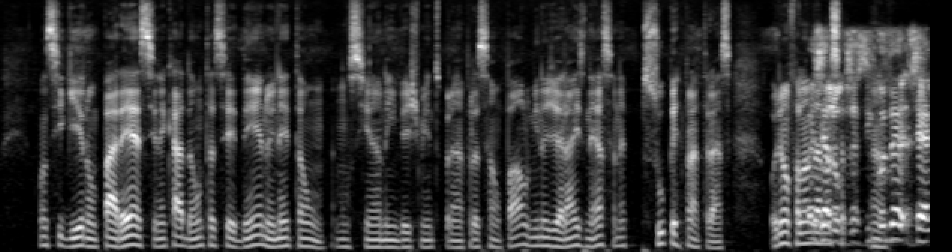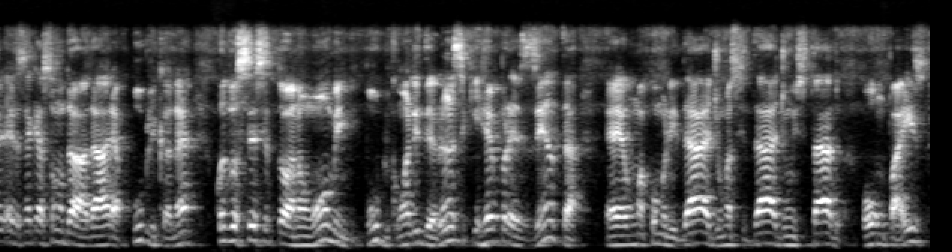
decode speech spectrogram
conseguiram, parece, né, cada um está cedendo e estão né, anunciando investimentos para São Paulo, Minas Gerais nessa, né, super para trás. Orion, falando da é, nossa... Lucas, assim, ah. é, essa questão da, da, área pública, né? Quando você se torna um homem público, uma liderança que representa é, uma comunidade, uma cidade, um estado ou um país,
